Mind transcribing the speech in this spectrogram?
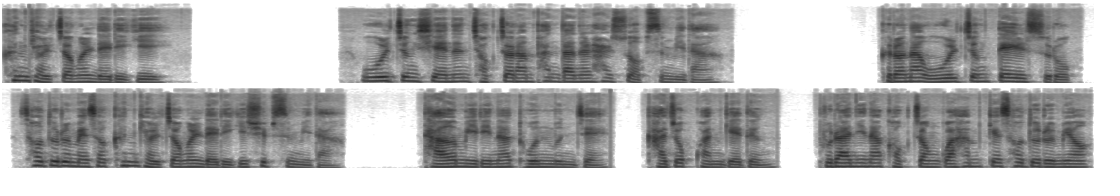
큰 결정을 내리기. 우울증 시에는 적절한 판단을 할 수 없습니다. 그러나 우울증 때일수록 서두름에서 큰 결정을 내리기 쉽습니다. 다음 일이나 돈 문제, 가족 관계 등 불안이나 걱정과 함께 서두르며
